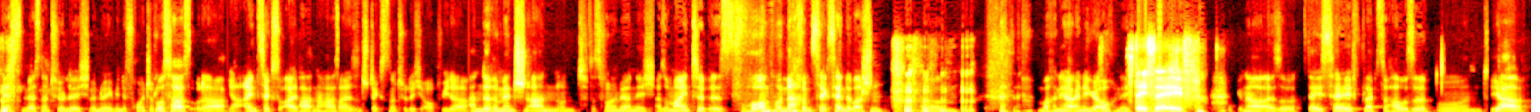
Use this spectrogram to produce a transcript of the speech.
besten wäre es natürlich, wenn du irgendwie eine Freundschaft plus hast oder ja, einen Sexualpartner hast, weil sonst steckst du natürlich auch wieder andere Menschen an und das wollen wir nicht. Also mein Tipp ist, vor und nach dem Sex Hände waschen. ähm, machen ja einige auch nicht. Stay ne? safe. Genau, also stay safe, bleib zu Hause und ja,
